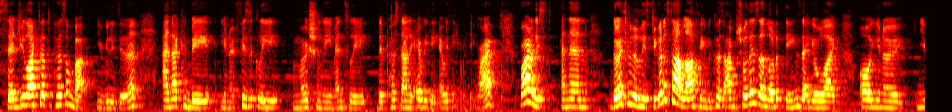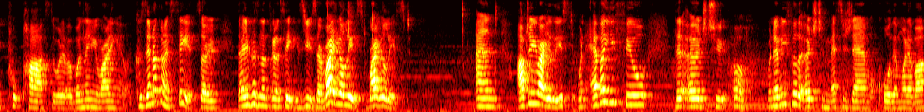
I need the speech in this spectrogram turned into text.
said you liked about the person, but you really didn't. And that can be, you know, physically, emotionally, mentally, their personality, everything, everything, everything, right? Write a list and then go through the list. You're gonna start laughing because I'm sure there's a lot of things that you're like, oh, you know, you put past or whatever, but then you're writing it because they're not gonna see it. So the only person that's gonna see it is you. So write your list, write your list. And after you write your list, whenever you feel the urge to, oh, whenever you feel the urge to message them or call them, whatever,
